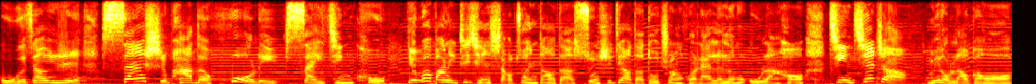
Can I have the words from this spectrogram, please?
五个交易日，三十趴的获利塞金库，有没有把你之前少赚到的、损失掉的都赚回来了？扔无然后，紧接着没有落高哦，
